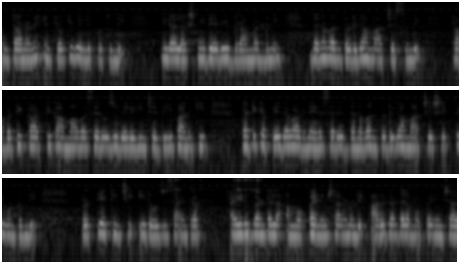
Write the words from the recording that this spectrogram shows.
ఉంటానని ఇంట్లోకి వెళ్ళిపోతుంది. ఇలా లక్ష్మీదేవి బ్రాహ్మణుడిని ధనవంతుడిగా మార్చేస్తుంది. కాబట్టి కార్తీక అమావాస్య రోజు వెలిగించే దీపానికి కటిక పేదవాడినైనా సరే ధనవంతుడిగా మార్చే శక్తి ఉంటుంది. ప్రత్యేకించి ఈరోజు సాయంత్రం ఐదు గంటల ముప్పై నిమిషాల నుండి ఆరు గంటల ముప్పై నిమిషాల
